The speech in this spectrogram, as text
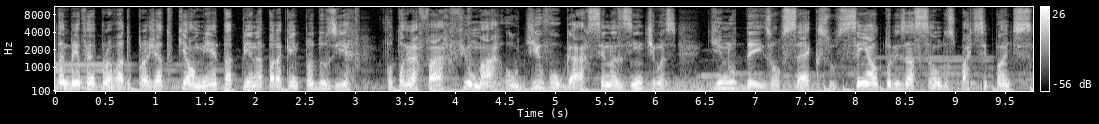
Também foi aprovado o projeto que aumenta a pena para quem produzir, fotografar, filmar ou divulgar cenas íntimas de nudez ou sexo sem autorização dos participantes.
